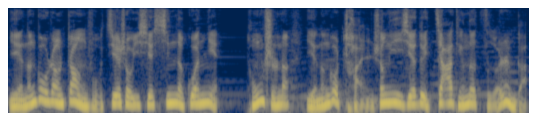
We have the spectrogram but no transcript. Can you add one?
也能够让丈夫接受一些新的观念，同时呢，也能够产生一些对家庭的责任感。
